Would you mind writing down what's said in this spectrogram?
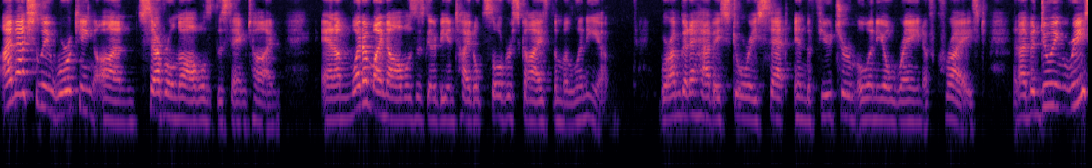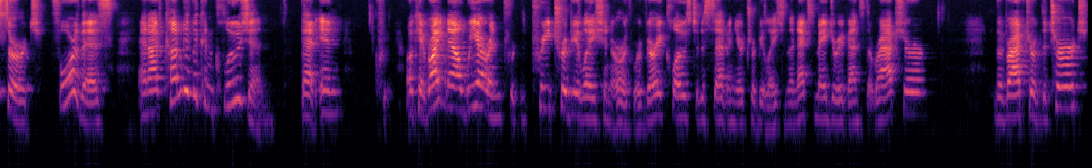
I'm actually working on several novels at the same time, and um, one of my novels is going to be entitled Silver Skies, the Millennium, where I'm going to have a story set in the future millennial reign of Christ. And I've been doing research for this, and I've come to the conclusion that in Okay, right now we are in pre tribulation earth. We're very close to the seven year tribulation. The next major event's the rapture, the rapture of the church.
